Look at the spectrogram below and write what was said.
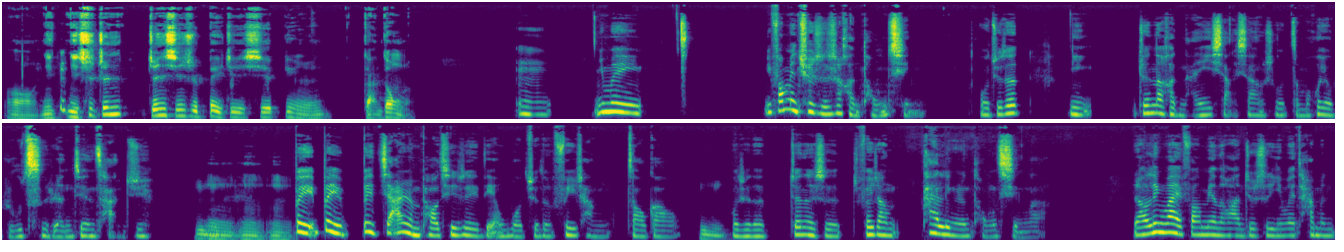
哦，你你是真真心是被这些病人感动了。嗯，因为一方面确实是很同情，我觉得你真的很难以想象说怎么会有如此人间惨剧。嗯嗯嗯嗯被被被家人抛弃这一点，我觉得非常糟糕。嗯我觉得真的是非常太令人同情了。然后另外一方面的话，就是因为他们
